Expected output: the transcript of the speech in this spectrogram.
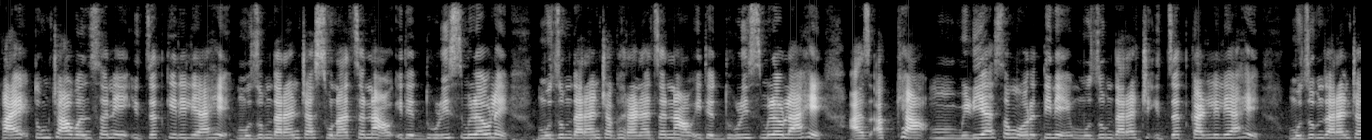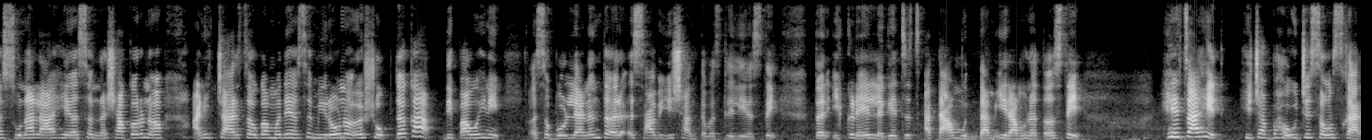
काय तुमच्या वंशने इज्जत केलेली आहे? मुजुमदारांच्या सुनाचं नाव इथे धुळीस मिळवले मुजुमदारांच्या घराण्याचं नाव इथे धुळीस मिळवलं आहे. आज अख्ख्या मीडियासमोर तिने मुजुमदाराची इज्जत काढलेली आहे. मुजुमदारांच्या सुनाला हे असं नशा करणं आणि चार चौघामध्ये असं मिरवणं शोभतं का दीपावहिनी? असं बोलल्यानंतर सावी शांत बसलेली असते. तर इकडे लगेचच आता मुद्दाम इरा म्हणत असते हेच आहेत हिच्या भाऊचे संस्कार.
